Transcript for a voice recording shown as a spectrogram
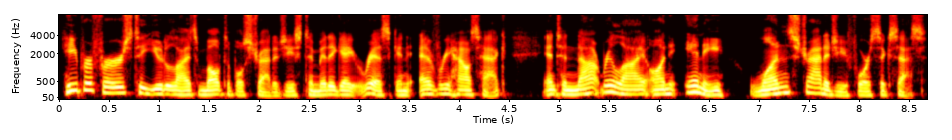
He prefers to utilize multiple strategies to mitigate risk in every house hack and to not rely on any one strategy for success.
